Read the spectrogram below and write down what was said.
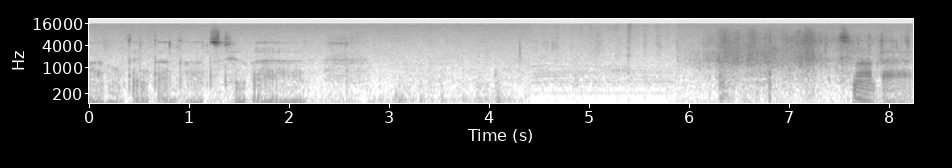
I don't think that that's too bad. It's not bad.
